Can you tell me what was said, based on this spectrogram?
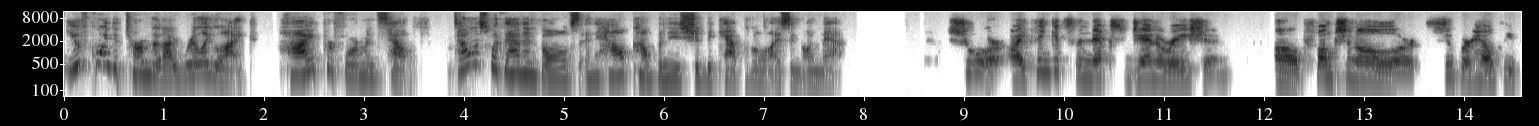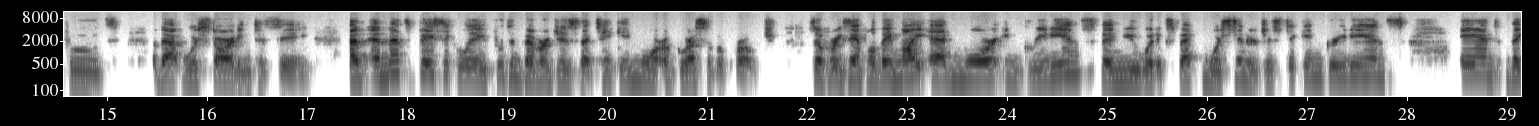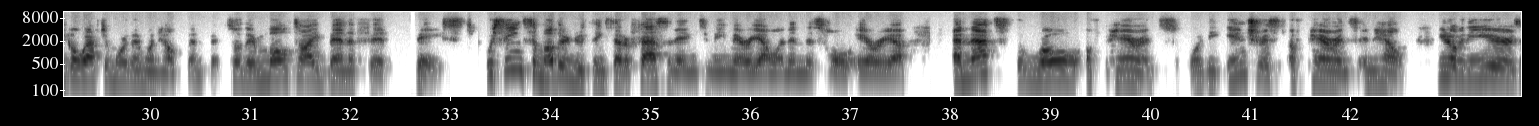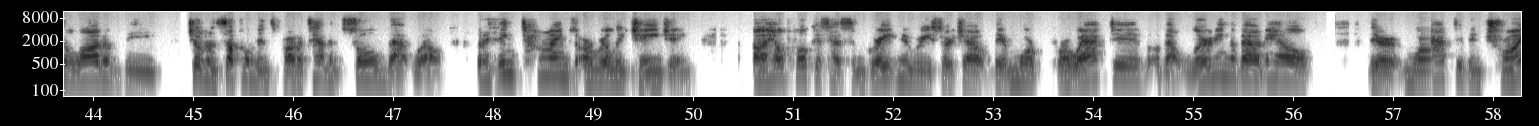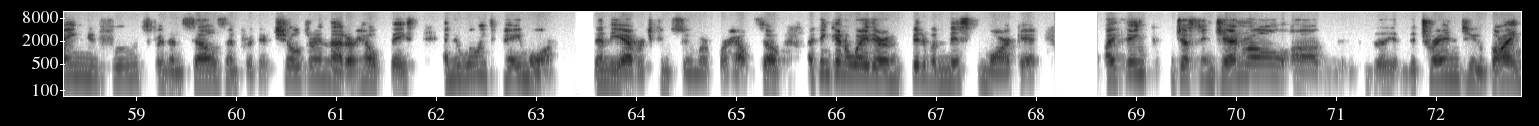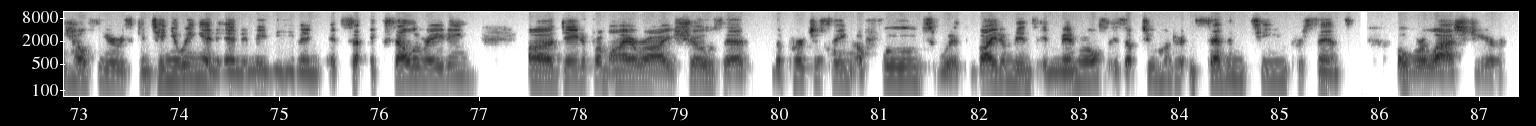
You've coined a term that I really like, high performance health. Tell us what that involves and how companies should be capitalizing on that. Sure. I think it's the next generation of functional or super healthy foods that we're starting to see. And, and that's basically foods and beverages that take a more aggressive approach. So for example, they might add more ingredients than you would expect, more synergistic ingredients, and they go after more than one health benefit. So they're multi-benefit based. We're seeing some other new things that are fascinating to me, Mary Ellen, in this whole area. And that's the role of parents or the interest of parents in health. You know, over the years, a lot of the children's supplements products haven't sold that well. But I think times are really changing uh, Health Focus has some great new research out. They're more proactive about learning about health. They're more active in trying new foods for themselves and for their children that are health based, and they're willing to pay more than the average consumer for health. So I think in a way they're a bit of a missed market. I think just in general, uh, the, the trend to buying healthier is continuing and, and it may be even accelerating. Uh, data from IRI shows that the purchasing of foods with vitamins and minerals is up 217% over last year.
